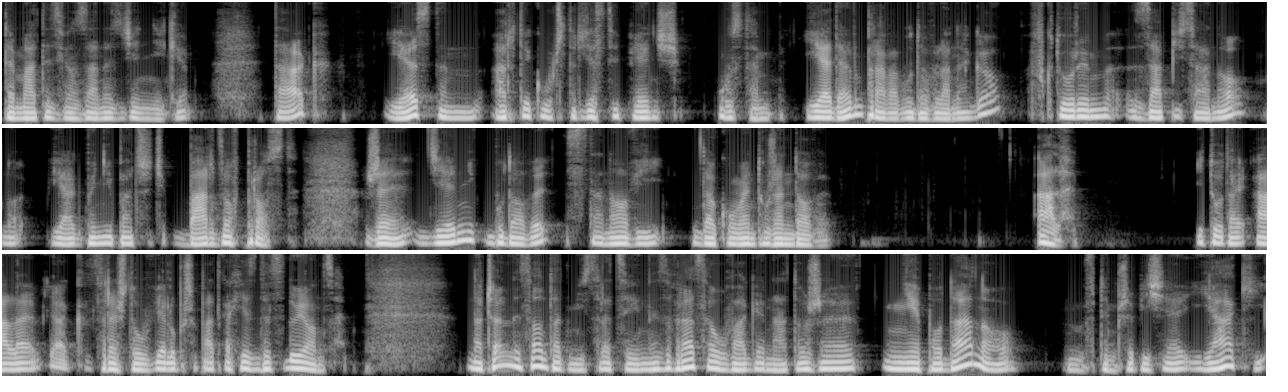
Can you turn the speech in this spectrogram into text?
tematy związane z dziennikiem. Tak, jest ten artykuł 45 ustęp 1 prawa budowlanego, w którym zapisano, no jakby nie patrzeć bardzo wprost, że dziennik budowy stanowi dokument urzędowy. Ale, i tutaj ale, jak zresztą w wielu przypadkach jest decydujące. Naczelny Sąd Administracyjny zwraca uwagę na to, że nie podano w tym przepisie, jaki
